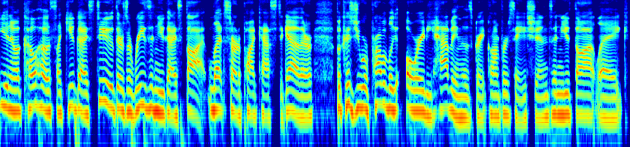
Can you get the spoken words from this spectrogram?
you know, a co-host like you guys do, there's a reason you guys thought, let's start a podcast together because you were probably already having those great conversations and you thought like,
